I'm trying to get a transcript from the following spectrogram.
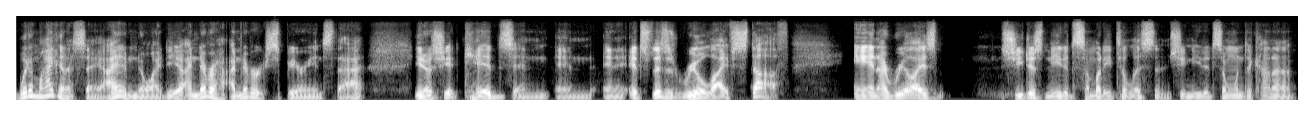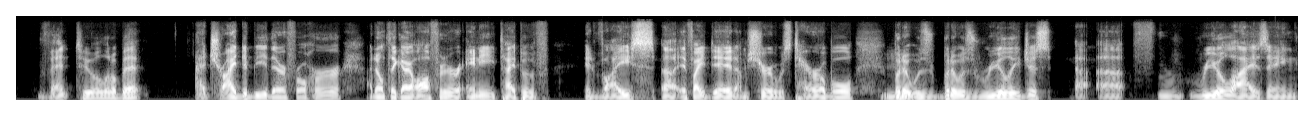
what am I going to say? I have no idea. I never I've never experienced that. You know, she had kids and and and it's this is real life stuff. And I realized she just needed somebody to listen. She needed someone to kind of vent to a little bit. I tried to be there for her. I don't think I offered her any type of advice. Uh, if I did, I'm sure it was terrible, mm. but it mm. was but it was really just uh, uh, realizing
